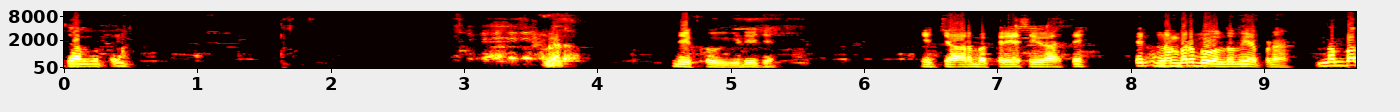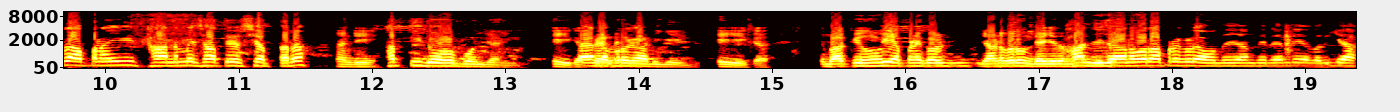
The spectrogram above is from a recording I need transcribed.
ਚੱਲ ਬੱਤੇ ਦੇਖੋ ਵੀਡੀਓ 'ਚ। ਇਹ ਚਾਰ ਬੱਕਰੇ ਸੇਲ ਵਾਸਤੇ। ਤੇ ਨੰਬਰ ਬੋਲ ਦਿਓ ਵੀ ਆਪਣਾ। ਨੰਬਰ ਆਪਣਾ ਜੀ 98776 ਹਾਂਜੀ। 38252 ਜੀ। ਠੀਕ ਹੈ ਪਿੰਡ ਬਰਗਾੜੀ ਹੈ ਜੀ। ਠੀਕ ਹੈ ਤੇ ਬਾਕੀ ਉਹ ਵੀ ਆਪਣੇ ਕੋਲ ਜਾਨਵਰ ਹੁੰਦੇ ਆ ਜਦੋਂ ਹਾਂਜੀ ਜਾਨਵਰ ਆਪਣੇ ਕੋਲੇ ਆਉਂਦੇ ਜਾਂਦੇ ਰਹਿੰਦੇ ਆ ਵਧੀਆ।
